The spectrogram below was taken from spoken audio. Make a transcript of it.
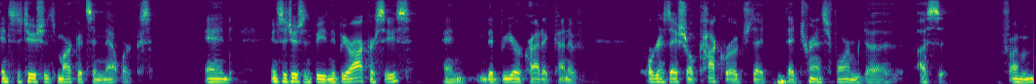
institutions, markets, and networks. And institutions being the bureaucracies and the bureaucratic kind of organizational cockroach that that transformed uh, us from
